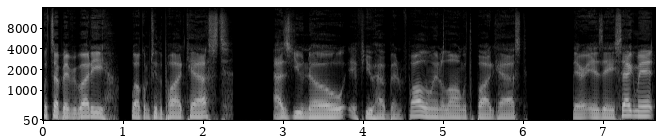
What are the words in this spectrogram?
What's up, everybody? Welcome to the podcast. As you know, if you have been following along with the podcast, there is a segment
